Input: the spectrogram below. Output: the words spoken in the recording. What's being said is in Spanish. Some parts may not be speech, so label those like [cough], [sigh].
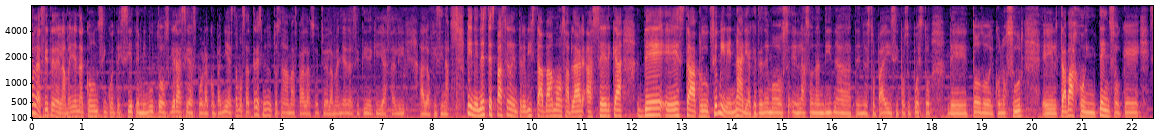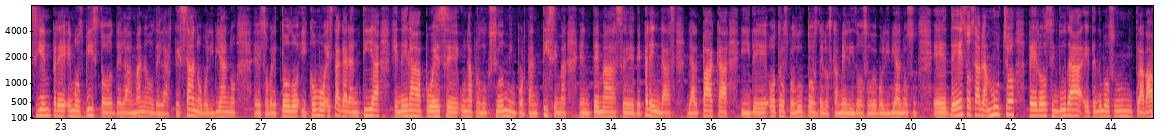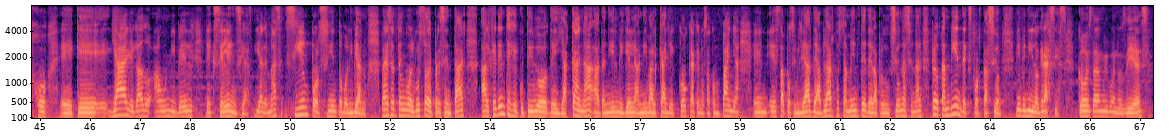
Son las 7 de la mañana con 57 minutos. Gracias por la compañía. Estamos a 3 minutos nada más para las 8 de la mañana si tiene que ya salir a la oficina. Bien, en este espacio de entrevista vamos a hablar acerca de esta producción milenaria que tenemos en la zona andina de nuestro país y por supuesto de todo el cono sur. El trabajo intenso que siempre hemos visto de la mano del artesano boliviano eh, sobre todo y cómo esta garantía genera genera pues eh, una producción importantísima en temas eh, de prendas, de alpaca y de otros productos de los camélidos bolivianos. Eh, de eso se habla mucho, pero sin duda tenemos un trabajo que ya ha llegado a un nivel de excelencia y además 100% boliviano. Para eso tengo el gusto de presentar al gerente ejecutivo de Yacana, a Daniel Miguel Aníbal Calle Coca, que nos acompaña en esta posibilidad de hablar justamente de la producción nacional, pero también de exportación. Bienvenido, gracias. ¿Cómo está? Muy buenos días.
